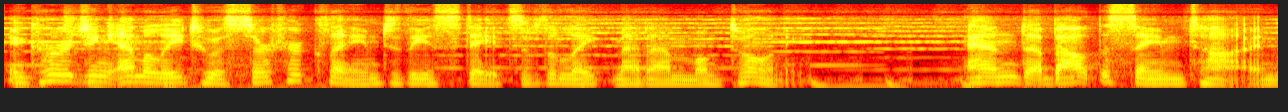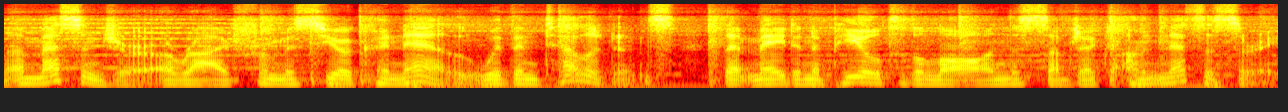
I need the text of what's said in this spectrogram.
encouraging Emily to assert her claim to the estates of the late Madame Montoni. And about the same time a messenger arrived from Monsieur Quesnel with intelligence that made an appeal to the law on the subject unnecessary,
